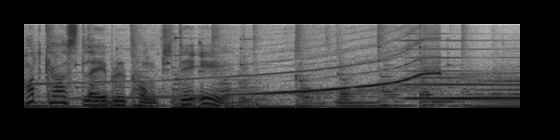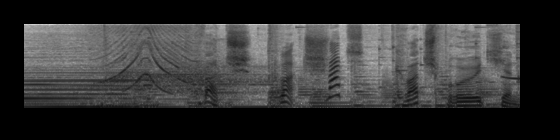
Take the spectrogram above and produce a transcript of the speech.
Podcastlabel.de Quatsch. Quatsch. Quatsch. Quatschbrötchen.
